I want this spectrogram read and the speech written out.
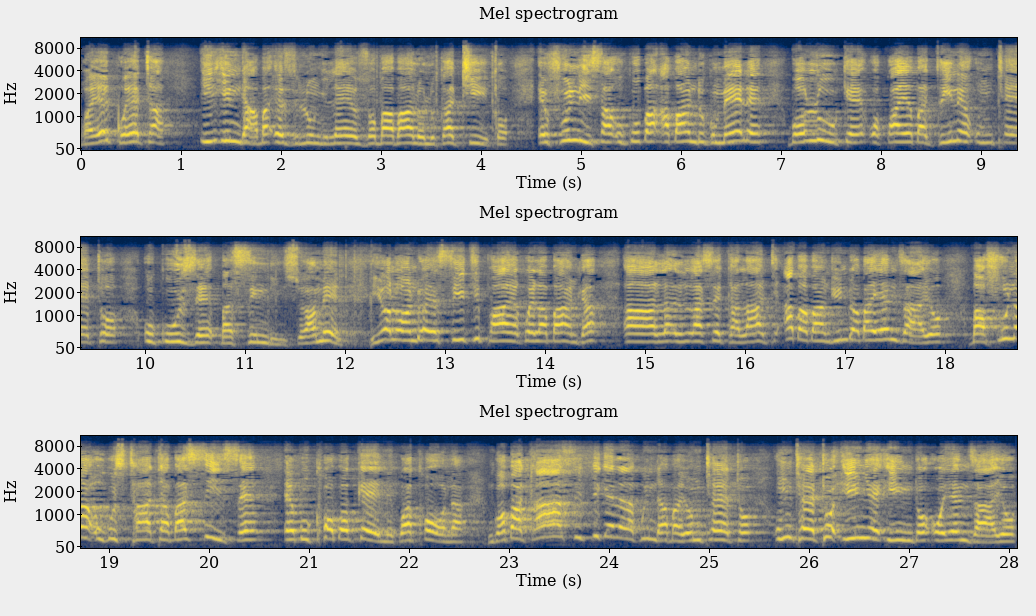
wayegqwetha iindaba ezilungileyo zobabalo lukathixo efundisa ukuba abantu kumele boluke kwaye bagcine umthetho ukuze basindiswe. Amen. Yiyo loo nto esithi phaya kwela bandla uh, lasegalati aba bantu into abayenzayo bafuna ukusithatha basise ebukhobokeni kwakhona ngoba xa sifikelela kwindaba yomthetho umthetho inye into oyenzayo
